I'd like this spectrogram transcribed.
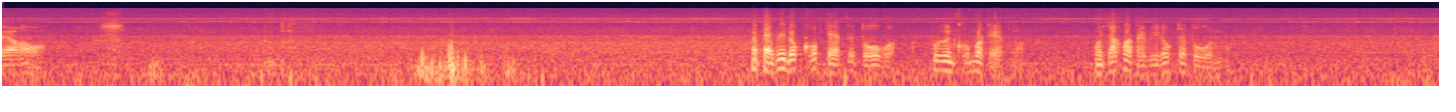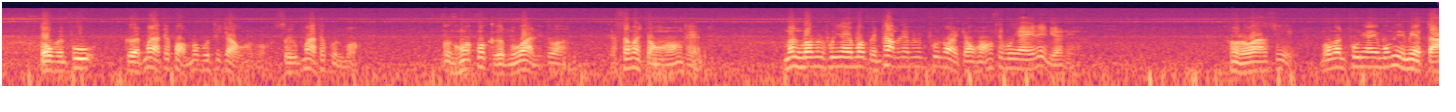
แล้วเขาพระแต่พี่ดกครบแตกตัวโตบ่ผู้อื่นครบบ่แตกบ่หัวจักพระแต่พี่ดกตัวตนบ่โตเป็นผู้เกิดมาแต่พร้อมพระพุทธเจ้าบ่สืบมาแต่ผุนบ่ก็หัวก็เกิดเมื่านนี่ตัวก็สามารถจองห้องแท้ มันบ่เป็นผู้ใหญ่บ่เป็นถ้ำเลยมันผู้น้อยจองห้องแต่ผู้ใหญ่ได้เดียวนี่เขาระวังสิบ่มันผู้ใหญ่บ่มีเมตตา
